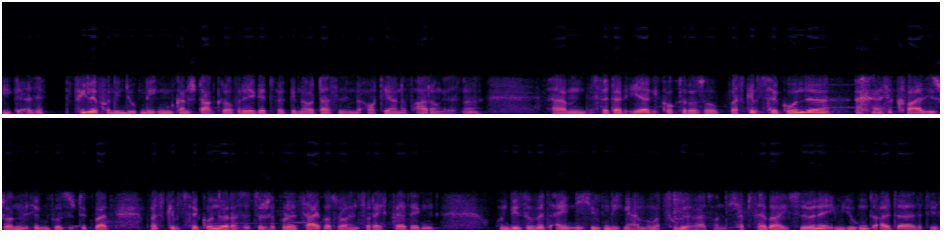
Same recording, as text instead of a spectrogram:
die also viele von den Jugendlichen ganz stark darauf reagiert, weil genau das auch deren Erfahrung ist. Ne? Ähm, es wird halt eher geguckt oder so, was gibt es für Gründe, also quasi schon irgendwo so ein Stück weit, was gibt es für Gründe, rassistische Polizeikontrollen zu rechtfertigen? Und wieso wird eigentlich nicht Jugendlichen einfach mal zugehört. Und ich habe selber Söhne im Jugendalter, also die,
